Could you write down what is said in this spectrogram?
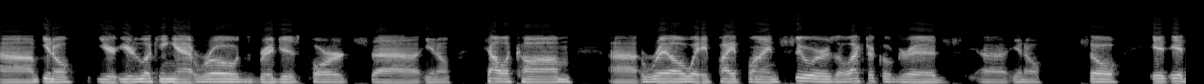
um, you know, you're you're looking at roads, bridges, ports, uh, you know, telecom, uh, railway, pipelines, sewers, electrical grids. Uh, you know, so it it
